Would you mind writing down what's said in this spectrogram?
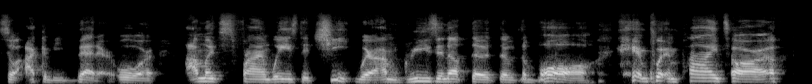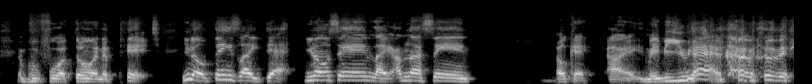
so I could be better. Or I'm gonna find ways to cheat where I'm greasing up the the, the ball and putting pine tar before throwing a pitch. You know, things like that. You know what I'm saying? Like I'm not saying okay, all right, maybe you have. maybe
